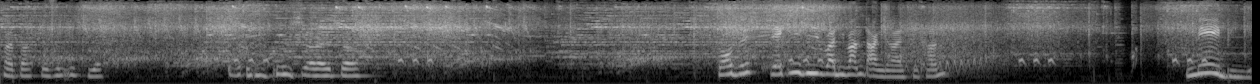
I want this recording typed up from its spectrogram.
Papa, wir sind nicht hier. Kusche, Alter. Vorsicht, Jackie, die über die Wand angreifen kann. Maybe.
